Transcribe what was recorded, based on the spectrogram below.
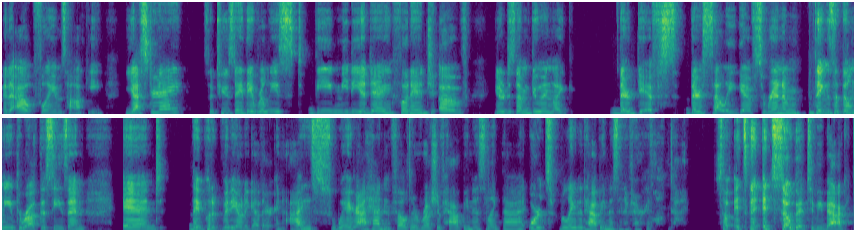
without Flames hockey. Yesterday, so Tuesday, they released the media day footage of, you know, just them doing like their gifts, their Selly gifts, random things that they'll need throughout the season. And they put a video together and i swear i hadn't felt a rush of happiness like that or it's related happiness in a very long time. So it's good it's so good to be back.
